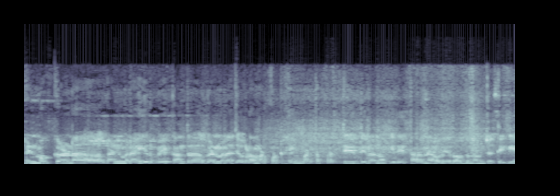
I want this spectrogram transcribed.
ಹೆಣ್ಮಕ್ಳನ್ನ ಗಂಡ ಮನೆಯಾಗಿರ್ಬೇಕಂದ್ರೆ ಗಂಡ ಮನೆ ಜಗಳ ಮಾಡ್ಕೊಂಡ್ರೆ ಹೆಂಗೆ ಮಾಡ್ತಾರೆ ಪ್ರತಿ ದಿನವೂ ಇದೇ ಥರನೇ ಅವ್ರು ಇರೋದು ನಮ್ಮ ಜೊತೆಗೆ.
